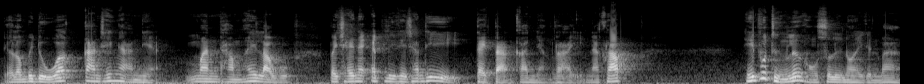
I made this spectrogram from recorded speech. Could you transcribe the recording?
เดี๋ยวเราไปดูว่าการใช้งานเนี่ย มันทำให้เราไปใช้ในแอปพลิเคชันที่แตกต่างกันอย่างไรนะครับทีนี้พูดถึงเรื่องของโซลินอยกันบ้าง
